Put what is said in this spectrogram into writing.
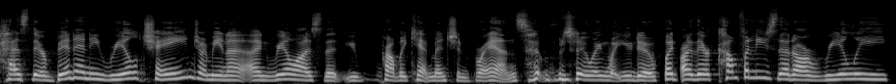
has there been any real change? I mean, I, I, realize that you mm-hmm. probably can't mention brands doing what you do, but are there companies that are really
